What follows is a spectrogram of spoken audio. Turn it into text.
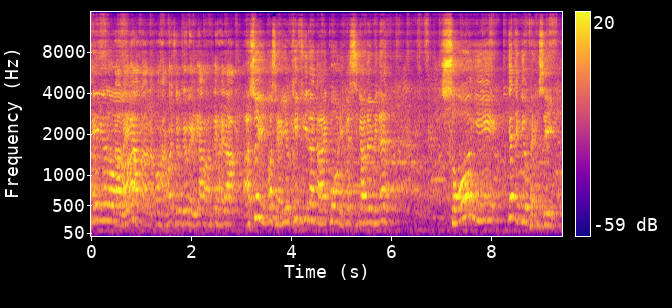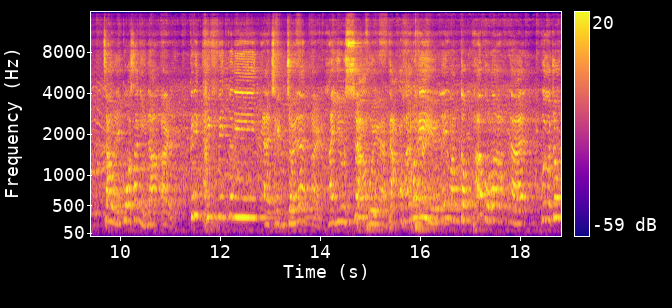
氣噶咯嗱，你邀喎。啦，嗱，我行開少少，你優下先係啦。啊，雖然我成日要 keep fit 啦，但係過年嘅時間裏邊咧，所以一定要平時就嚟過新年啦。係。嗰啲 keep fit 嗰啲誒程序咧係係要相配嘅。譬如你運動跑步啦，誒半個鐘，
